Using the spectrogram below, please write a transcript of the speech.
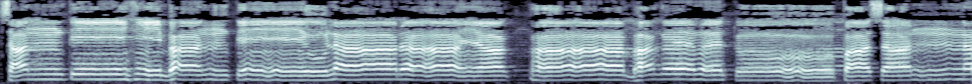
සන්තිහි බන්තේ උලාරායක්හා භගවතු පසන්නා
